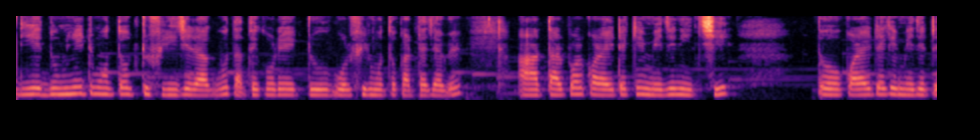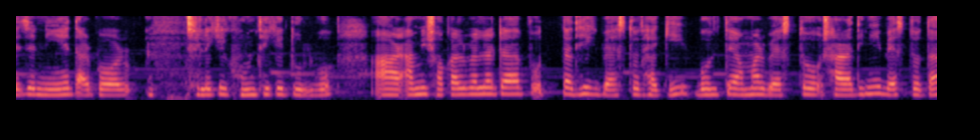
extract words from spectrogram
দিয়ে দু মিনিট মতো একটু ফ্রিজে রাখব, তাতে করে একটু বরফির মতো কাটা যাবে। আর তারপর কড়াইটাকে মেজে নিচ্ছি। তো কড়াইটাকে মেজে টেজে নিয়ে তারপর ছেলেকে ঘুম থেকে তুলবো। আর আমি সকালবেলাটা অত্যাধিক ব্যস্ত থাকি, বলতে আমার ব্যস্ত, সারাদিনই ব্যস্ততা।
